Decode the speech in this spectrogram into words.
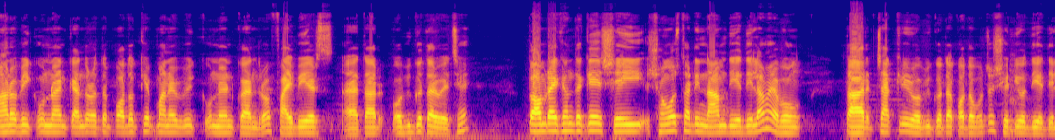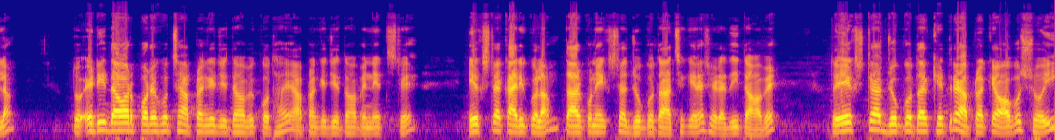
মানবিক উন্নয়ন কেন্দ্র অর্থাৎ পদক্ষেপ মানবিক উন্নয়ন কেন্দ্র ফাইভ ইয়ার্স তার অভিজ্ঞতা রয়েছে। তো আমরা এখান থেকে সেই সংস্থাটির নাম দিয়ে দিলাম এবং তার চাকরির অভিজ্ঞতা কত বছর সেটিও দিয়ে দিলাম। তো এটি দেওয়ার পরে হচ্ছে আপনাকে যেতে হবে কোথায়? আপনাকে যেতে হবে নেক্সটে এক্সট্রা কারিকুলাম তার কোনো এক্সট্রা যোগ্যতা আছে কিনা সেটা দিতে হবে। তো এক্সট্রা যোগ্যতার ক্ষেত্রে আপনাকে অবশ্যই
